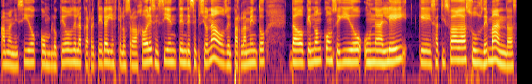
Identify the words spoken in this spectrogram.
amanecido con bloqueos de la carretera y es que los trabajadores se sienten decepcionados del Parlamento dado que no han conseguido una ley que satisfaga sus demandas.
